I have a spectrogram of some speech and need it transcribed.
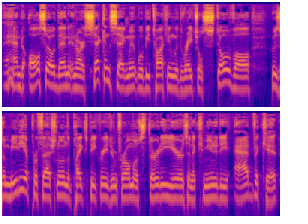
And also, then in our second segment, we'll be talking with Rachel Stovall, who's a media professional in the Pikes Peak region for almost 30 years and a community advocate.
